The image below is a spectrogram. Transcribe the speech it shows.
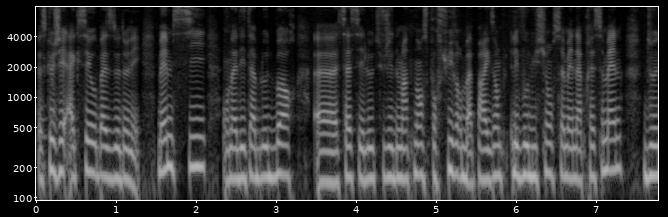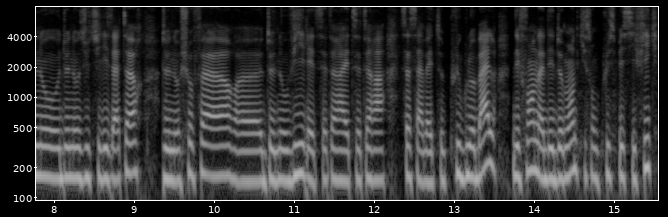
parce que j'ai accès aux bases de données. Même si on a des tableaux de bord, euh, ça c'est le sujet de maintenance pour suivre bah, par exemple l'évolution semaine après semaine de nos, utilisateurs, de nos chauffeurs, euh, de nos villes, etc., etc. Ça, ça va être plus global. Des fois, on a des demandes qui sont plus spécifiques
